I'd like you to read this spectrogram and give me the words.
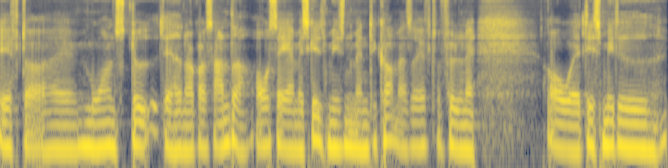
efter øh, morens død. Det havde nok også andre årsager med skilsmissen, men det kom altså efterfølgende. Og øh, det smittede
